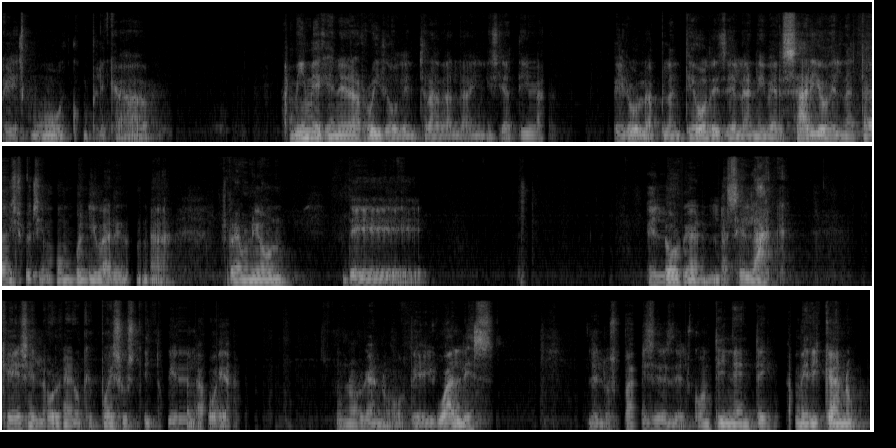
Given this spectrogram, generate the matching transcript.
es muy complicado. A mí me genera ruido de entrada la iniciativa, pero la planteó desde el aniversario del natalicio de Simón Bolívar en una reunión de el órgano, la CELAC, que es el órgano que puede sustituir a la OEA, un órgano de iguales de los países del continente americano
